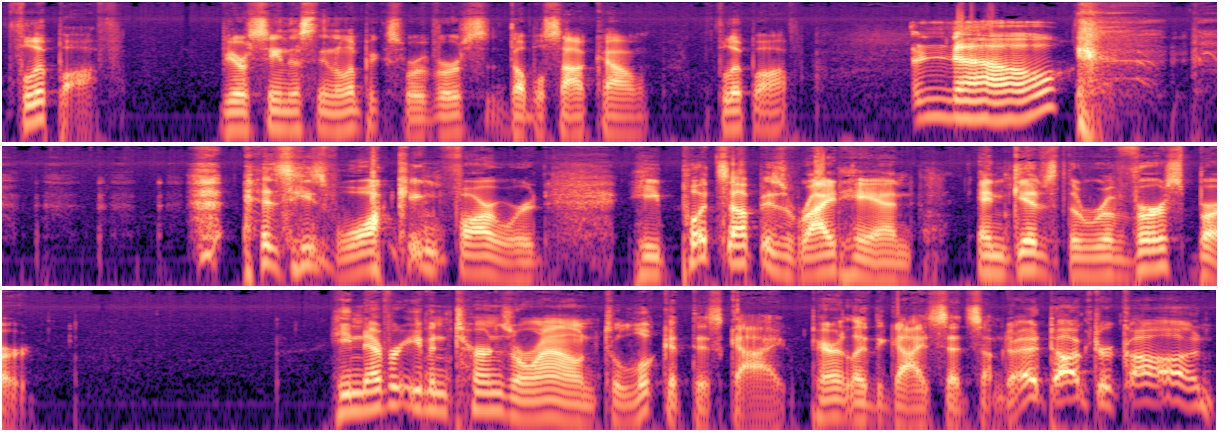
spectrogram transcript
flip off you ever seen this in the Olympics? Reverse double sow cow flip off. No. As he's walking forward, he puts up his right hand and gives the reverse bird. He never even turns around to look at this guy. Apparently, the guy said something, "Hey, Doctor Khan,"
